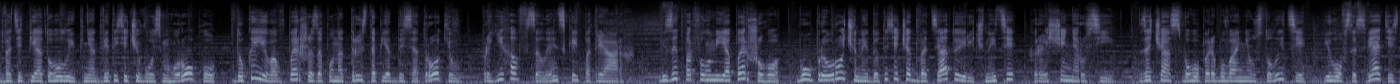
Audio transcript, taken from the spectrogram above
25 липня 2008 року до Києва вперше за понад 350 років приїхав Вселенський патріарх. Візит Варфоломія І був приурочений до 1020-ї річниці хрещення Русі. За час свого перебування у столиці його всесвятість,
